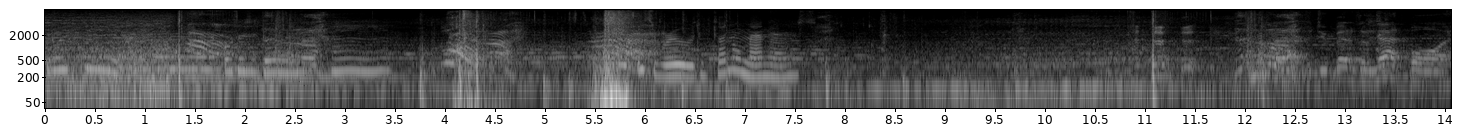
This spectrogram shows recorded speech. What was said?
Get away from me. Oh, there's a door. Hey. He's rude. He's got no manners. You're have to do better than that, boy.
